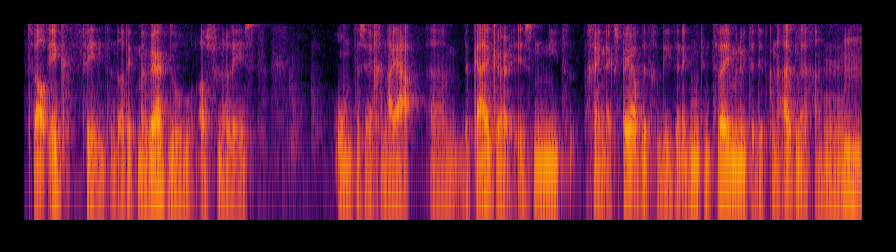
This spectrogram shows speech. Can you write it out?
Terwijl ik vind dat ik mijn werk doe als journalist om te zeggen, nou ja, ehm, de kijker is niet geen expert op dit gebied en ik moet in twee minuten dit kunnen uitleggen. Mhm. Mhm.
